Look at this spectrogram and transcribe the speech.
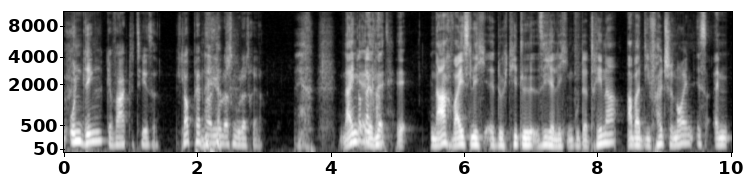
Neun-Unding, Gewagte These. Ich glaube, Pep Guardiola ist ein guter Trainer. nein, glaub, äh, äh, nachweislich äh, durch Titel sicherlich ein guter Trainer, aber die falsche Neun ist ein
